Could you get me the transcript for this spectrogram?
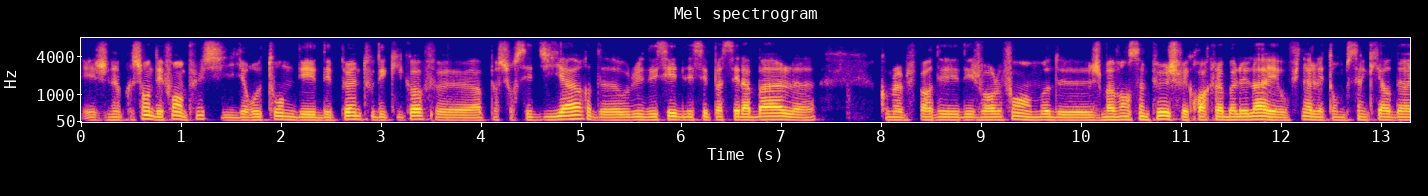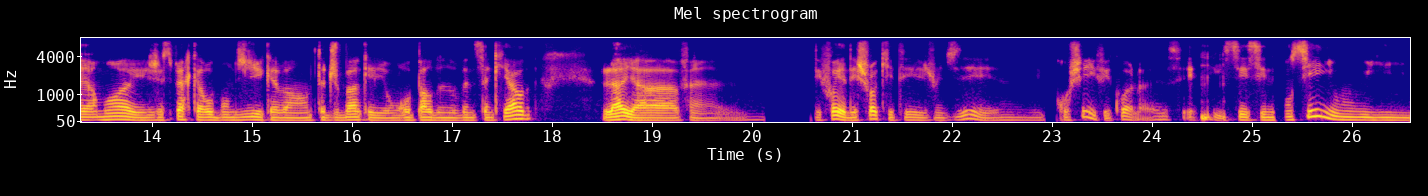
Et j'ai l'impression, des fois, en plus, il retourne des, des punts ou des kick-offs euh, sur ses 10 yards, euh, au lieu d'essayer de laisser passer la balle, euh, comme la plupart des, des joueurs le font, en mode euh, je m'avance un peu, je fais croire que la balle est là, et au final, elle tombe 5 yards derrière moi, et j'espère qu'elle rebondit et qu'elle va en touchback, et on repart de nos 25 yards. Là, il y a, enfin, des fois, il y a des choix qui étaient, je me disais, euh, Crochet, il fait quoi, là? C'est, c'est une consigne ou il,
